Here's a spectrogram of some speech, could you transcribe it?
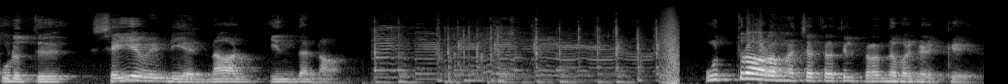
கொடுத்து செய்ய வேண்டிய நாள் இந்த நாள். உத்ராடம் நட்சத்திரத்தில் பிறந்தவர்களுக்கு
